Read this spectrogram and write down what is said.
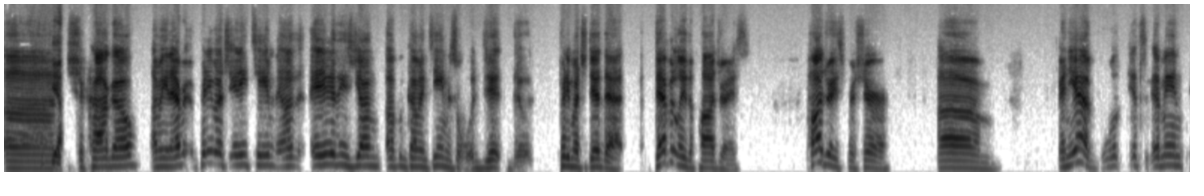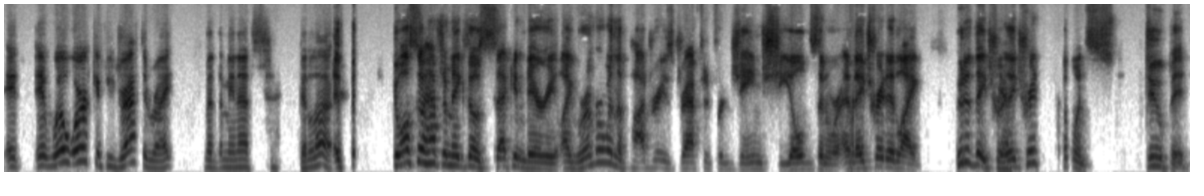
uh, Yeah. Chicago. I mean, every, pretty much any team, any of these young up and coming teams did pretty much did that. Definitely the Padres, Padres for sure. Um, and yeah, well, it's. I mean, it it will work if you draft it right. But I mean, that's good luck. You also have to make those secondary like remember when the Padres drafted for James Shields and were and they traded like who did they trade Yeah. they traded someone stupid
